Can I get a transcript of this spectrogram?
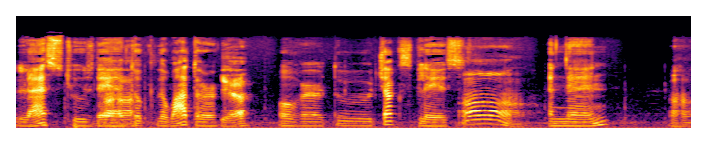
Last Tuesday Uh-huh. I took the water Yeah? over to Chuck's place. Oh. And then Uh-huh.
